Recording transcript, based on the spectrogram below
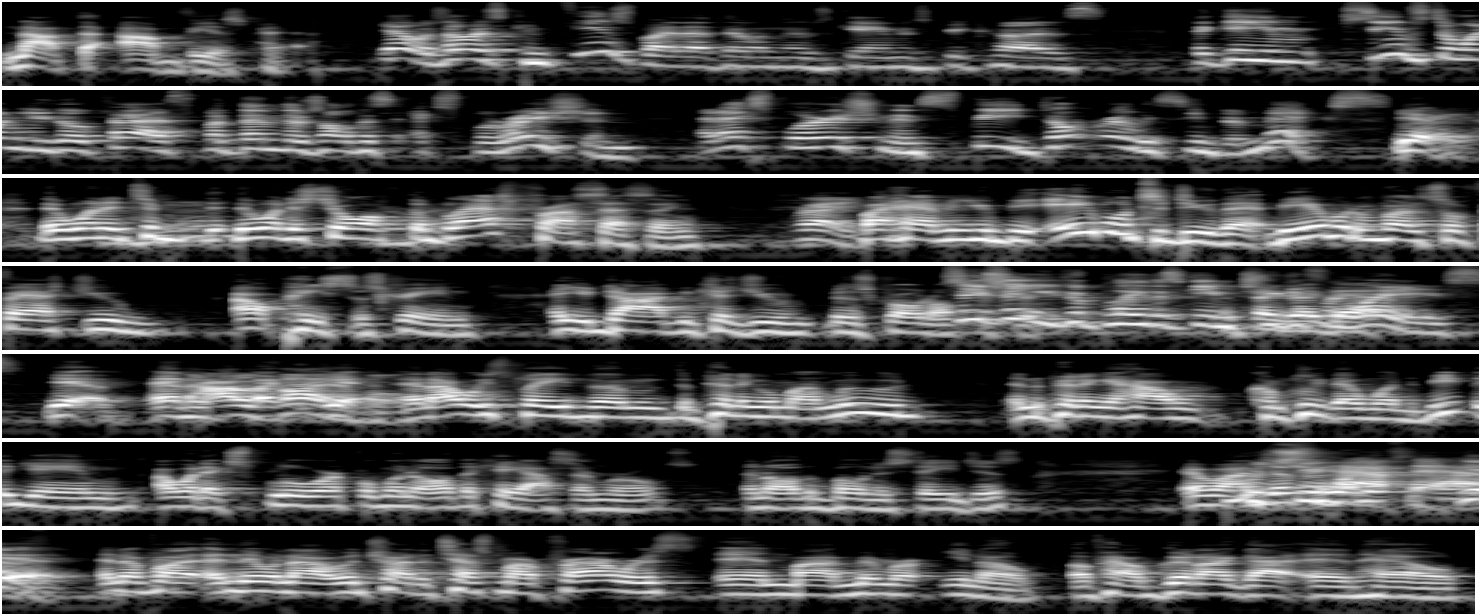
not the obvious path. Yeah, I was always confused by that though in those games because the game seems to want you to go fast, but then there's all this exploration, and exploration and speed don't really seem to mix. Yeah, they wanted to they wanted to show off the blast processing Right. by having you be able to do that, be able to run so fast you outpace the screen and you die because you've been scrolled off. So you screen. you could play this game two Things like different ways. Yeah, and they're I, both yeah, and I always played them depending on my mood and depending on how complete I wanted to beat the game. I would explore for one of all the chaos emeralds and all the bonus stages. If I Which just you wanted- have to have. Yeah, and if I and then when I would try to test my prowess and my memory, you know, of how good I got and how,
